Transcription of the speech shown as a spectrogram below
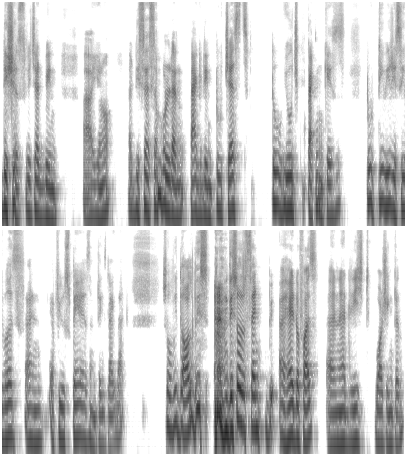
dishes which had been uh, you know disassembled and packed in two chests two huge packing cases two tv receivers and a few spares and things like that. So with all this this was sent ahead of us and had reached washington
